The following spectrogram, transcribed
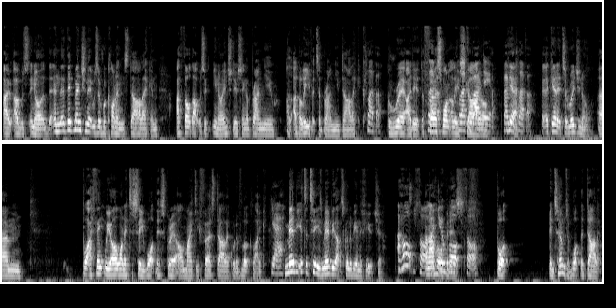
I, I was, you know, and they did mention it was a reconnaissance Dalek, and I thought that was, a, you know, introducing a brand new, I, I believe it's a brand new Dalek. Clever. Great idea. The Clever. first one to leave Clever idea. Very yeah, clever. Again, it's original. Um, but I think we all wanted to see what this great almighty first Dalek would have looked like. Yeah. Maybe it's a tease. Maybe that's going to be in the future. I hope so. And I I, hope do it hope is. so. But in terms of what the Dalek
